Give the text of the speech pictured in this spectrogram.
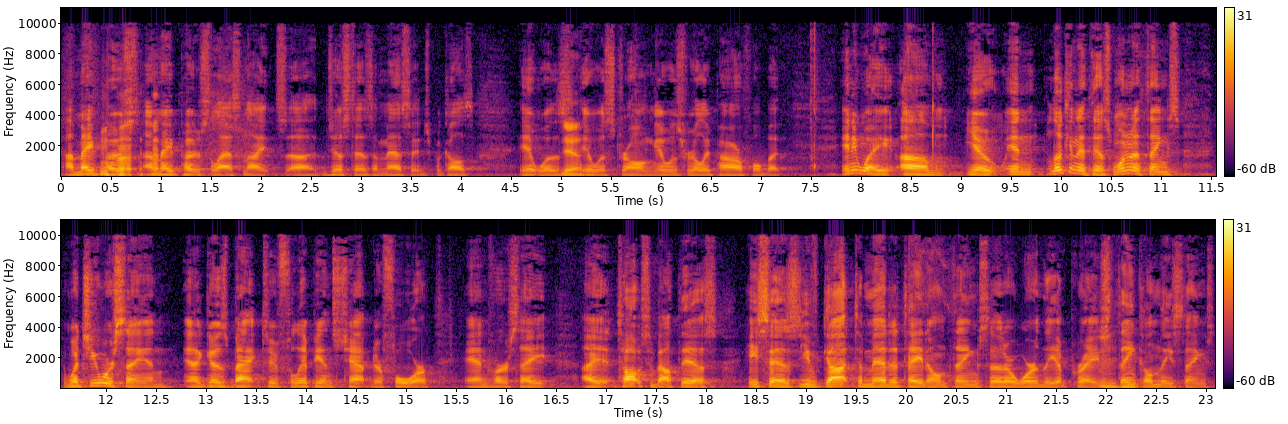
I may post. I may post last night's uh, just as a message because it was Yeah. it was strong. It was really powerful. But anyway, um, you know, in looking at this, one of the things what you were saying uh, goes back to Philippians chapter four and verse eight. Uh, it talks about this. He says, "You've got to meditate on things that are worthy of praise. Think on these things."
